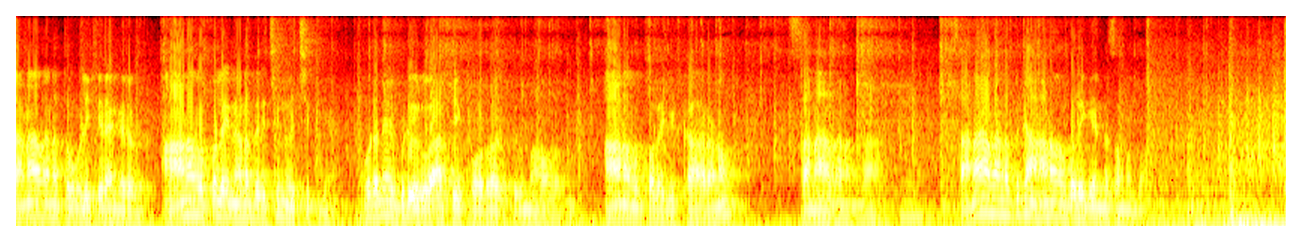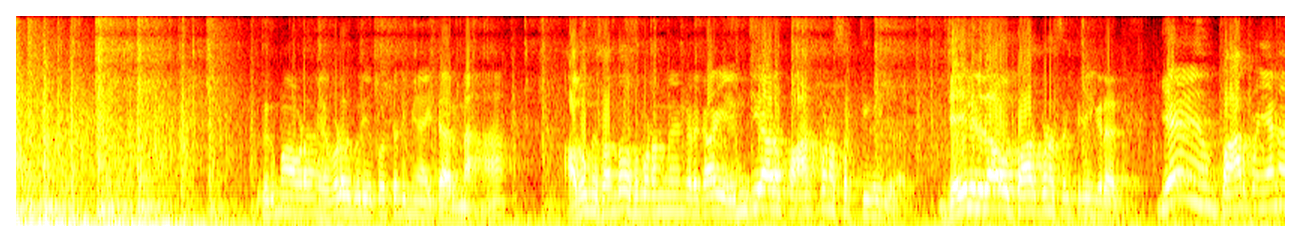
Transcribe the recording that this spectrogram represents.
சனாதனத்தை ஒழிக்கிறேங்கிறவர். ஆணவ கொலை நடந்துருச்சுன்னு வச்சுக்கோங்க. உடனே இப்படி ஒரு வார்த்தை போடுறார் திருமாவளவன். ஆணவ கொலைக்கு காரணம் சனாதனம் தான் சனாதனத்துக்கு ஆணவ கொலைக்கு என்ன சம்பந்தம்? திருமாவளவன் எவ்வளவு பெரிய கொத்தடிமை ஆயிட்டாருன்னா அவங்க சந்தோஷப்படணுங்கிறக்காக எம்ஜிஆர் பார்ப்பன சக்திகள்ங்கிறார் ஜெயலலிதாவை பார்ப்பன சக்திகள்ங்கிறார் ஏன் பார்ப்பன ஏன்னா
